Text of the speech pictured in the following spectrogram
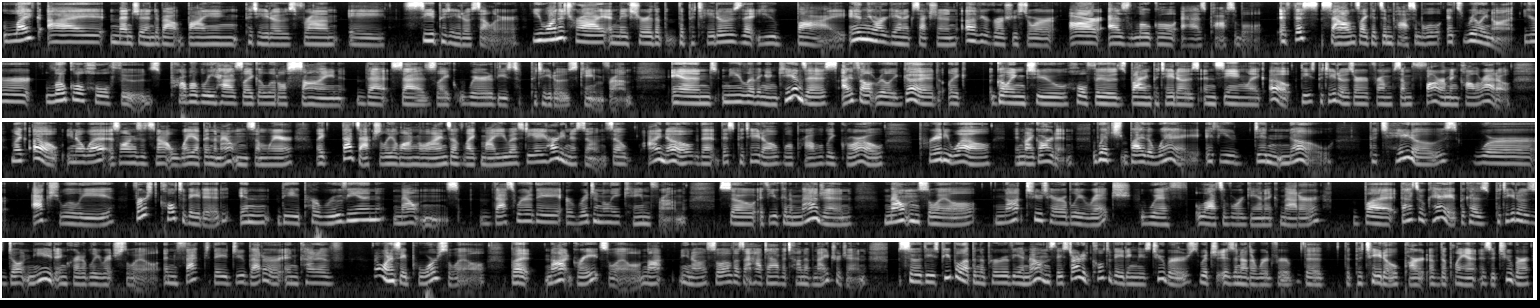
Like I mentioned about buying potatoes from a seed potato seller, you want to try and make sure that the potatoes that you buy in the organic section of your grocery store are as local as possible. If this sounds like it's impossible, it's really not. Your local Whole Foods probably has like a little sign that says like where these potatoes came from. And me living in Kansas, I felt really good. Like going to Whole Foods, buying potatoes, and seeing, like, oh, these potatoes are from some farm in Colorado. I'm like, oh, you know what? As long as it's not way up in the mountains somewhere, like, that's actually along the lines of like my USDA hardiness zone. So I know that this potato will probably grow pretty well in my garden. Which, by the way, if you didn't know, potatoes were actually first cultivated in the Peruvian mountains. That's where they originally came from. So, if you can imagine, mountain soil, not too terribly rich with lots of organic matter, but that's okay because potatoes don't need incredibly rich soil. In fact, they do better in kind of I don't want to say poor soil, but not great soil. Not, you know, soil doesn't have to have a ton of nitrogen. So these people up in the Peruvian mountains, they started cultivating these tubers, which is another word for the the potato part of the plant is a tuber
